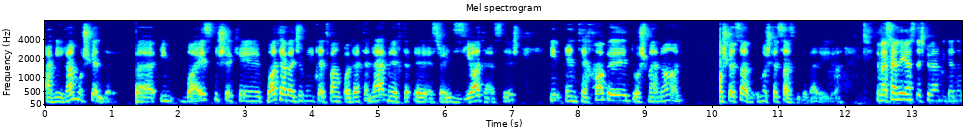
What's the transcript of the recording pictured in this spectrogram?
عمیقا مشکل داره. و این باعث میشه که با توجه به اینکه اتفاقا قدرت نرم اسرائیل زیاد هستش این انتخاب دشمنان مشکل ساز, مشکل ساز بوده برای ایران. این مسئله هستش که برمیگردم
